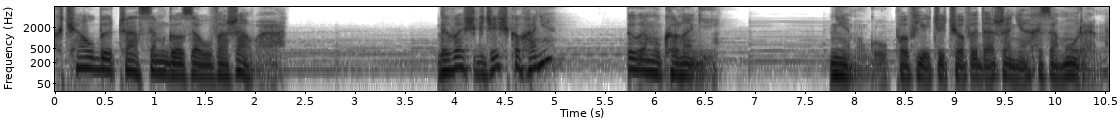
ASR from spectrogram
Chciałby czasem go zauważała. Byłeś gdzieś, kochanie? Byłem u kolegi. Nie mógł powiedzieć o wydarzeniach za murem,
